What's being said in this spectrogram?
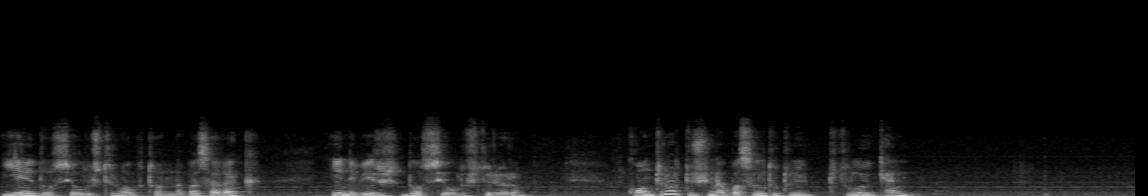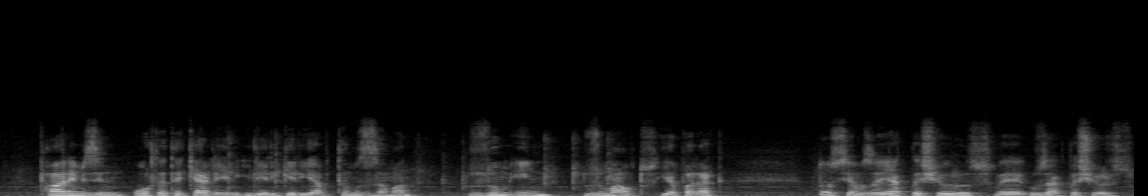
yeni dosya oluşturma butonuna basarak yeni bir dosya oluşturuyorum. Kontrol tuşuna basılı tutuluyken faremizin orta tekerleğini ileri geri yaptığımız zaman zoom in, zoom out yaparak dosyamıza yaklaşıyoruz ve uzaklaşıyoruz.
